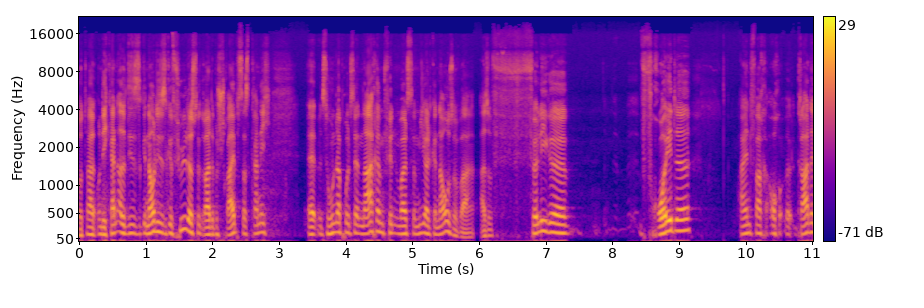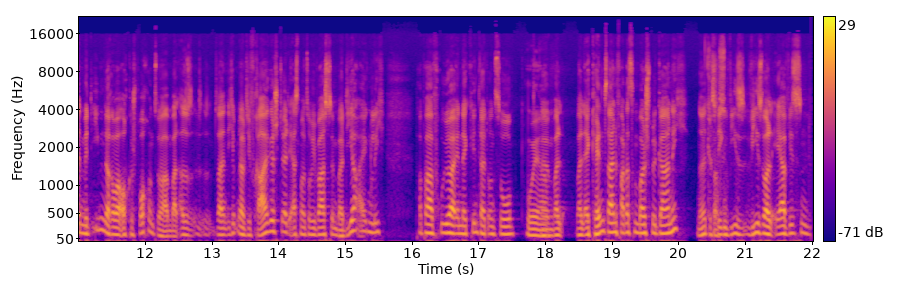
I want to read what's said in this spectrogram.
total. Und ich kann also dieses, genau dieses Gefühl, das du gerade beschreibst, das kann ich äh, zu 100% nachempfinden, weil es bei mir halt genauso war. Also völlige Freude, einfach auch äh, gerade mit ihm darüber auch gesprochen zu haben. Weil, also sein, ich habe mir halt die Frage gestellt, erstmal so, wie war es denn bei dir eigentlich? Papa früher in der Kindheit und so. Oh ja. ähm, weil, weil er kennt seinen Vater zum Beispiel gar nicht. Ne? Deswegen, wie, wie soll er wissen,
